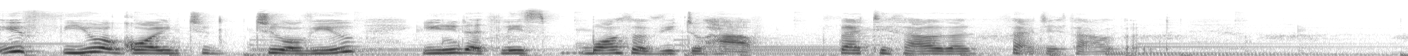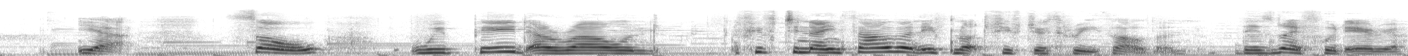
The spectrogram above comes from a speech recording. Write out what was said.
if you are going to two of you you need at least both of you to have 30000 30000 yeah. So we paid around 59000 if not 53000 there's no food area.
